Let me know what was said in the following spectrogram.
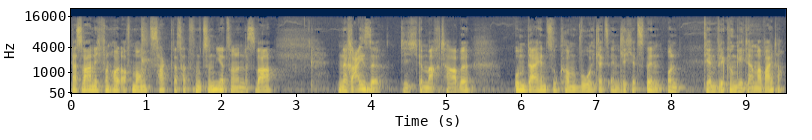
Das war nicht von heute auf morgen, zack, das hat funktioniert, sondern das war eine Reise, die ich gemacht habe, um dahin zu kommen, wo ich letztendlich jetzt bin. Und die Entwicklung geht ja immer weiter.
